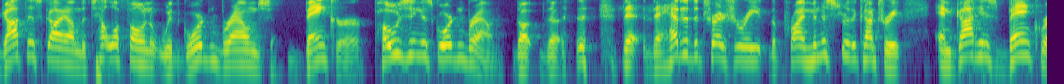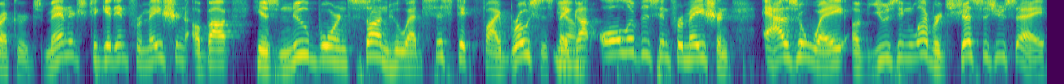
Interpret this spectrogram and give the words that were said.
got this guy on the telephone with Gordon Brown's banker, posing as Gordon Brown, the the the, the head of the Treasury, the Prime Minister of the country, and got his bank records. Managed to get information about his newborn son who had cystic fibrosis. They Yeah. got all of this information as a way of using leverage, just as you say.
